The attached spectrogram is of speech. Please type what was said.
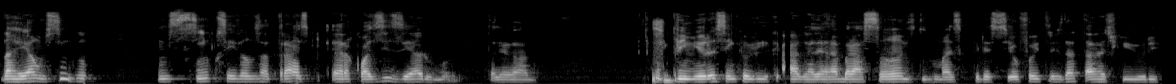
Na real, uns cinco, uns cinco, seis anos atrás era quase zero, mano. Tá ligado? Sim. O primeiro, assim, que eu vi a galera abraçando e tudo mais que cresceu foi o três da tarde, que Yuri,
